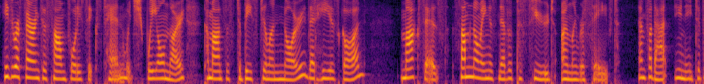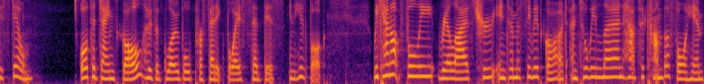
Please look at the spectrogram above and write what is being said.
He's referring to Psalm 46:10, which we all know commands us to be still and know that he is God. Mark says, "Some knowing is never pursued, only received." And for that, you need to be still. Author James Goll, who's a global prophetic voice, said this in his book. We cannot fully realize true intimacy with God until we learn how to come before Him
